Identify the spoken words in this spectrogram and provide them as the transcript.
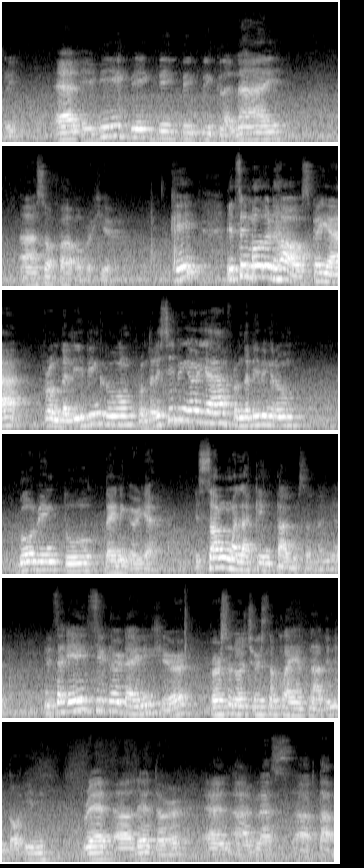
three. And a big, big, big, big, big lanai uh, sofa over here. Okay? It's a modern house, kaya from the living room, from the receiving area, from the living room, going to dining area. Isang malaking tagusan lang yan. It's a 8-seater dining here. Personal choice ng client natin ito in red uh, leather and uh, glass uh, top.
